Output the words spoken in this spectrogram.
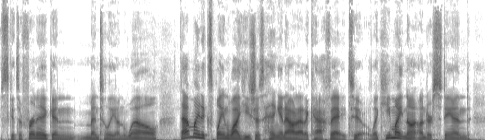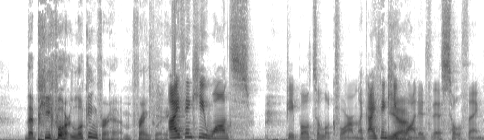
schizophrenic and mentally unwell. That might explain why he's just hanging out at a cafe too. Like he might not understand that people are looking for him. Frankly, I think he wants people to look for him. Like I think he Yeah. wanted this whole thing.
